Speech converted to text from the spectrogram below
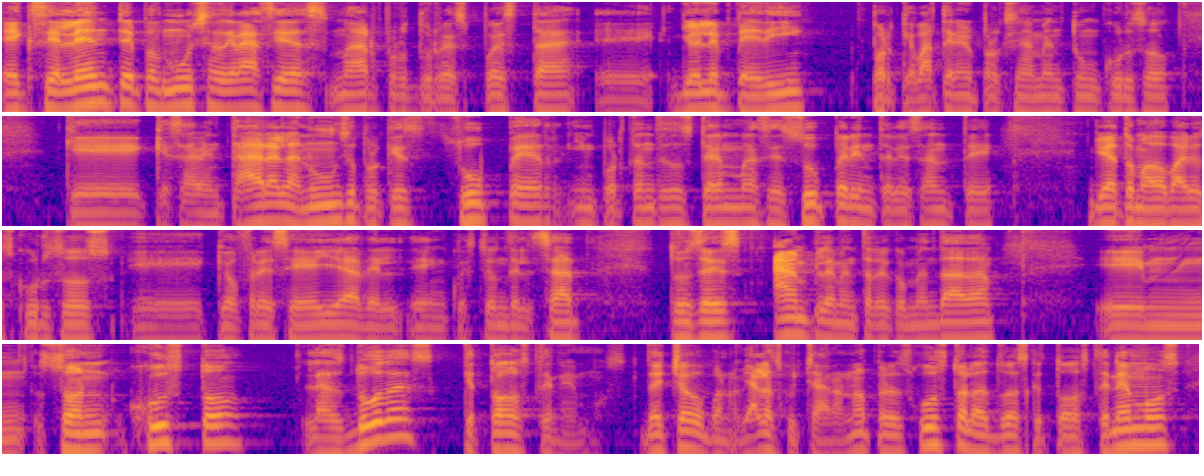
Excelente, pues muchas gracias Mar por tu respuesta. Eh, yo le pedí, porque va a tener próximamente un curso, que, que se aventara el anuncio porque es súper importante esos temas, es súper interesante yo he tomado varios cursos eh, que ofrece ella en cuestión del SAT, entonces ampliamente recomendada. Em, son justo las dudas que todos tenemos. De hecho, bueno, ya lo escucharon, ¿no? Pero es justo las dudas que todos tenemos.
